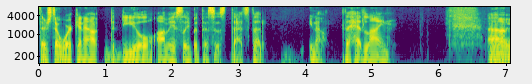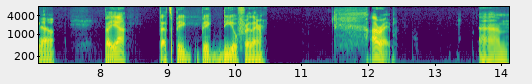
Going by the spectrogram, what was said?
they're still working out the deal, obviously. But this is that's the, you know, the headline. oh, Um, yeah. but yeah, that's big big deal for there. All right. Um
